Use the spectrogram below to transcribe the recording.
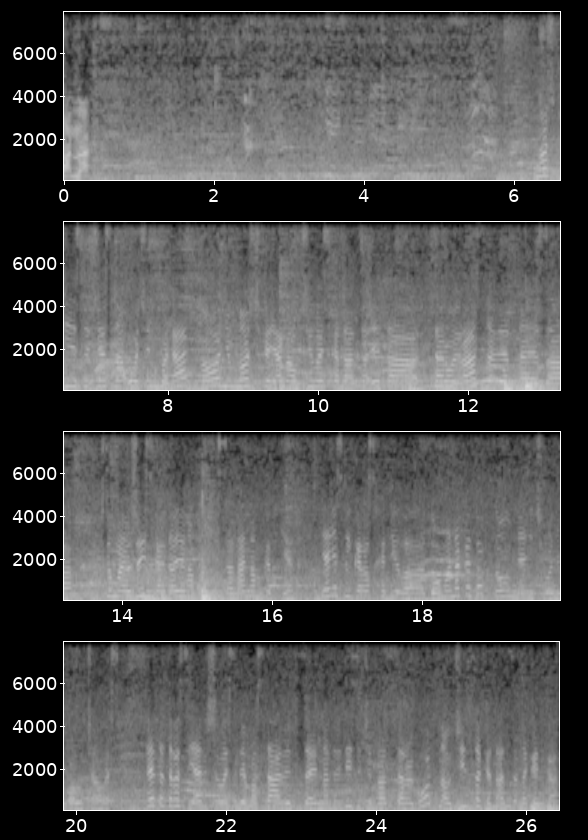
Анна, Ножки, если честно, очень болят, но немножечко я научилась кататься. Это второй раз, наверное, за всю мою жизнь, когда я на профессиональном катке. Я несколько раз ходила дома на каток, но у меня ничего не получалось. Этот раз я решила себе поставить цель на 2022 год научиться кататься на коньках.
